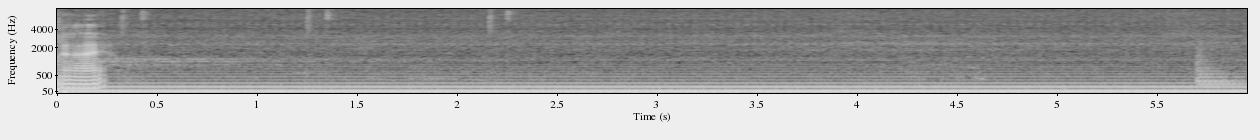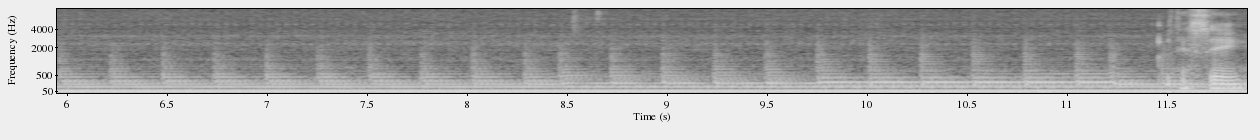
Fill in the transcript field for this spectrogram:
Alright. See.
